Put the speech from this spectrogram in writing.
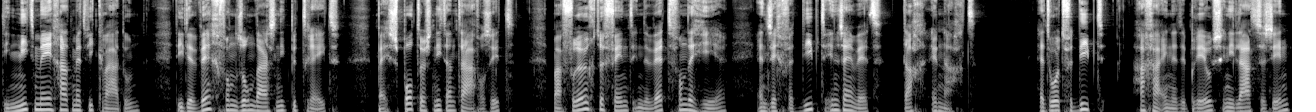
die niet meegaat met wie kwaad doen, die de weg van zondaars niet betreedt, bij spotters niet aan tafel zit, maar vreugde vindt in de wet van de Heer en zich verdiept in zijn wet dag en nacht. Het woord verdiept, haga in het Hebreeuws, in die laatste zin,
